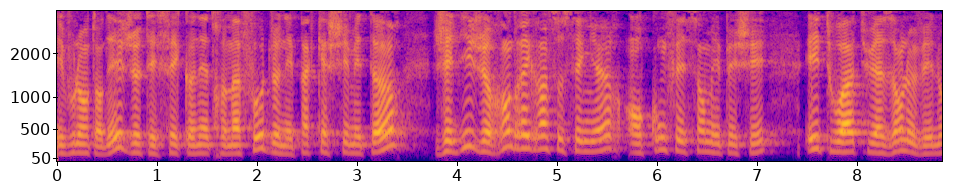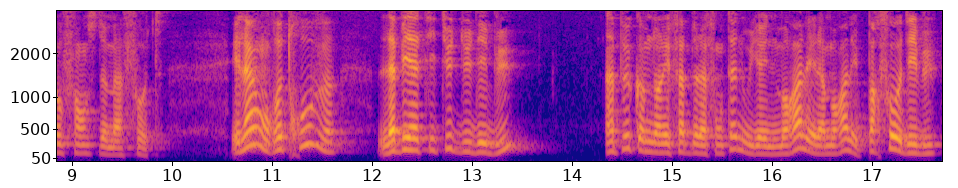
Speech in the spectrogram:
et vous l'entendez, je t'ai fait connaître ma faute, je n'ai pas caché mes torts, j'ai dit, je rendrai grâce au Seigneur en confessant mes péchés, et toi, tu as enlevé l'offense de ma faute. Et là, on retrouve la béatitude du début, un peu comme dans les fables de La Fontaine où il y a une morale et la morale est parfois au début.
